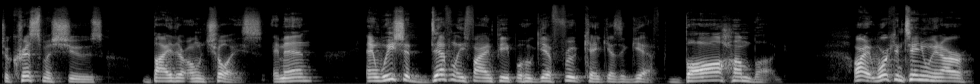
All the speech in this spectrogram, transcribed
to Christmas shoes by their own choice. Amen? And we should definitely find people who give fruitcake as a gift. Bah humbug. All right, we're continuing our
